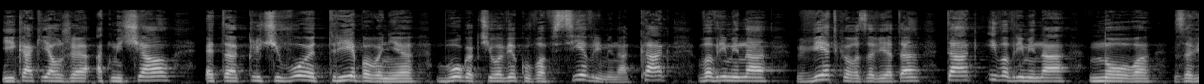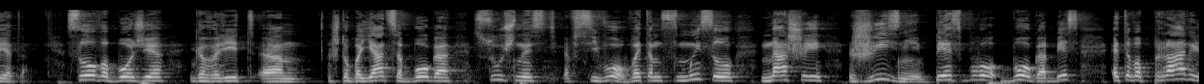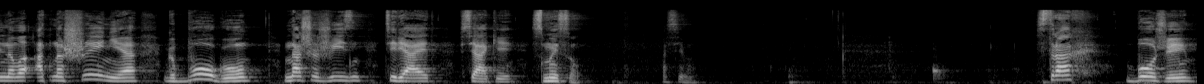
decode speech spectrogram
И как я уже отмечал, это ключевое требование Бога к человеку во все времена, как во времена Ветхого Завета, так и во времена Нового Завета. Слово Божье говорит, эм, что бояться Бога – сущность всего. В этом смысл нашей жизни. Без Бога, без этого правильного отношения к Богу наша жизнь теряет всякий смысл. Спасибо. Страх Божий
